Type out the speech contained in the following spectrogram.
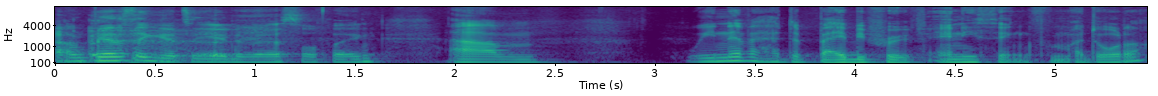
I'm guessing it's a universal thing. Um, we never had to baby-proof anything for my daughter.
